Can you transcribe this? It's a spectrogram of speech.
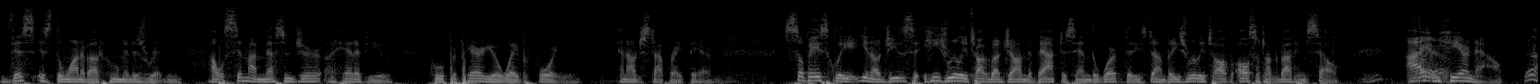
This is the one about whom it is written, I will send my messenger ahead of you who will prepare your way before you. And I'll just stop right there. So basically, you know, Jesus, he's really talking about John the Baptist and the work that he's done, but he's really talk, also talking about himself. Mm-hmm. I Oh, am yeah. here now. yeah.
